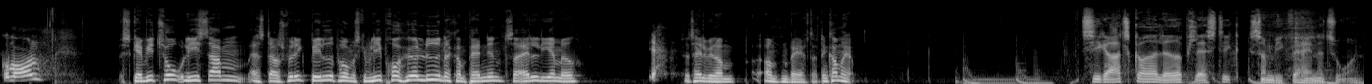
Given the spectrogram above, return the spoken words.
Godmorgen. Skal vi to lige sammen, altså der er jo selvfølgelig ikke billede på, men skal vi lige prøve at høre lyden af kampagnen, så alle lige er med? Ja. Så taler vi om, om den bagefter. Den kommer her. Cigaretskod er lavet af plastik, som vi ikke vil have i naturen.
